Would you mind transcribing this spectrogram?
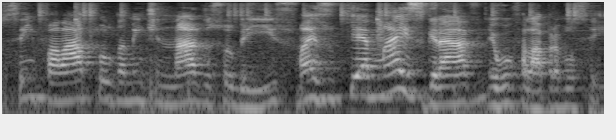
sem falar absolutamente nada sobre isso. Mas o que é mais grave, eu vou falar pra você.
